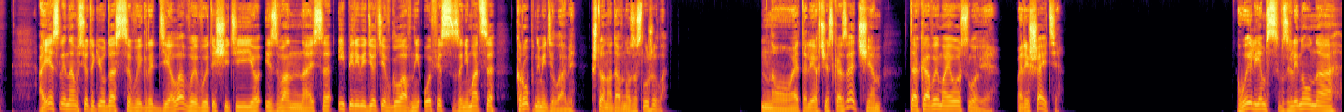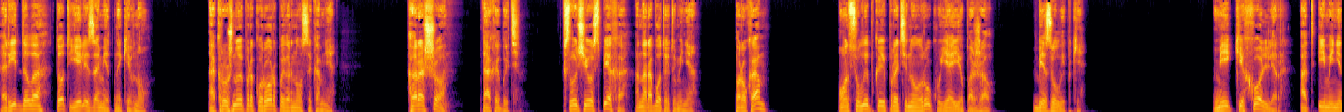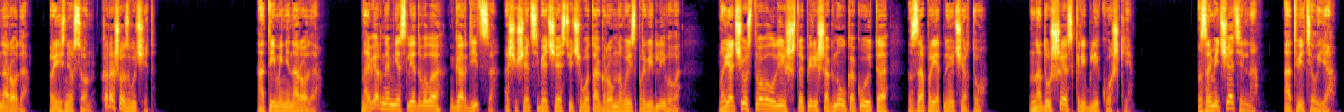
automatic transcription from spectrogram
А если нам все-таки удастся выиграть дело, вы вытащите ее из Ван Найса и переведете в главный офис заниматься крупными делами, что она давно заслужила. Но это легче сказать, чем «таковы мои условия». Решайте. Уильямс взглянул на Риддела, тот еле заметно кивнул. Окружной прокурор повернулся ко мне. «Хорошо, так и быть. В случае успеха она работает у меня. По рукам?» Он с улыбкой протянул руку, я ее пожал. Без улыбки. «Микки Холлер от имени народа», — произнес он. «Хорошо звучит». «От имени народа. Наверное, мне следовало гордиться, ощущать себя частью чего-то огромного и справедливого, но я чувствовал лишь, что перешагнул какую-то запретную черту. На душе скребли кошки. «Замечательно», — ответил я.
